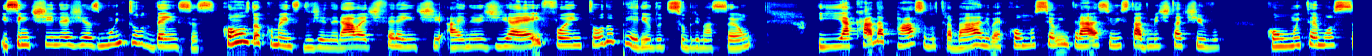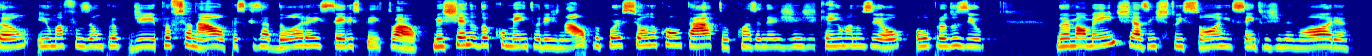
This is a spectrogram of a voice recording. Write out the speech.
e sentir energias muito densas. Com os documentos do general é diferente, a energia é e foi em todo o período de sublimação, e a cada passo do trabalho é como se eu entrasse em um estado meditativo, com muita emoção e uma fusão de profissional, pesquisadora e ser espiritual. Mexer no documento original proporciona o contato com as energias de quem o manuseou ou produziu Normalmente, as instituições, centros de memória,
